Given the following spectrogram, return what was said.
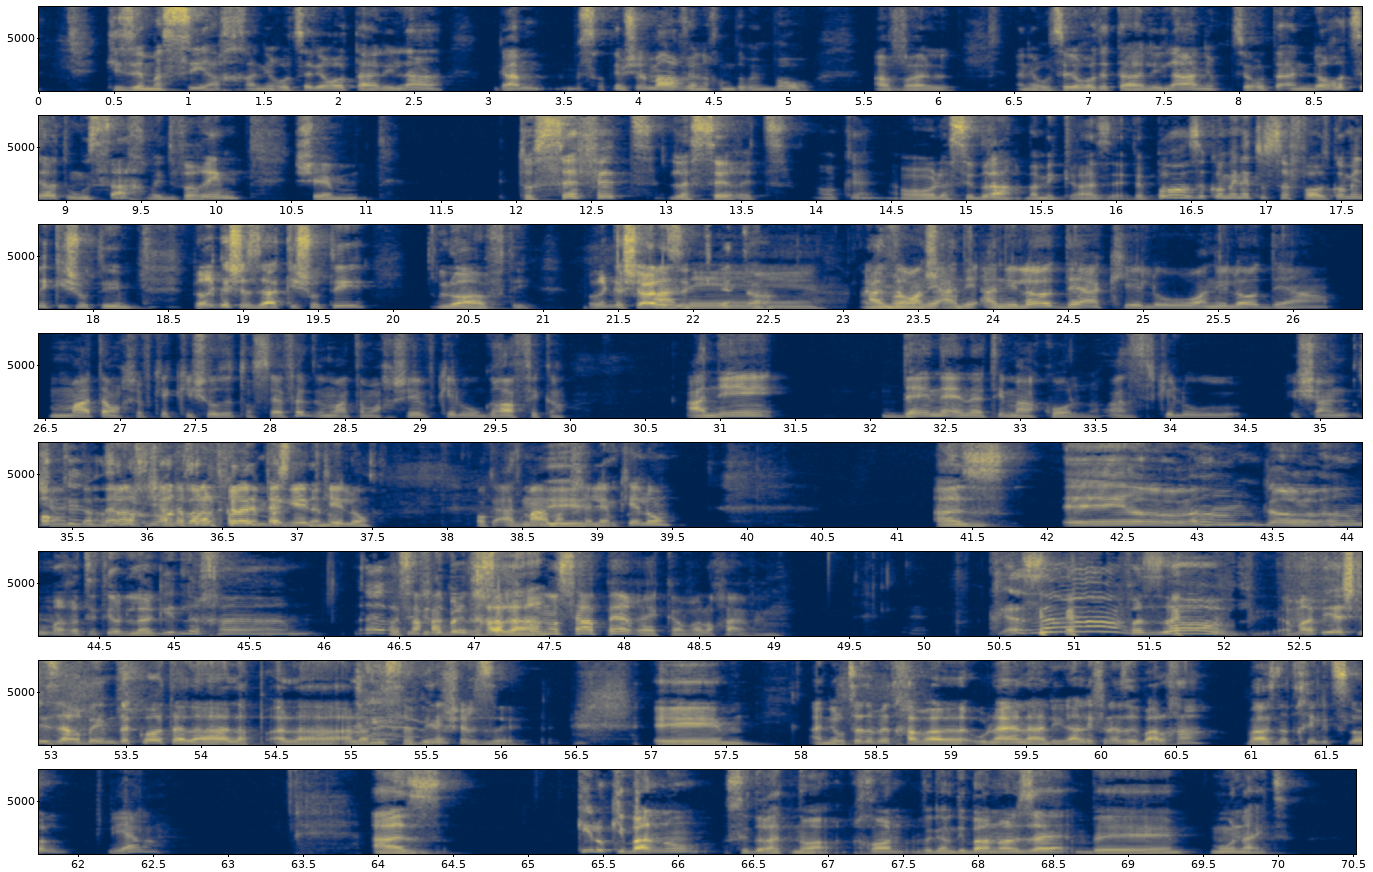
כי זה מסיח, אני רוצה לראות את העלילה, גם בסרטים של מארוול אנחנו מדברים, ברור, אבל אני רוצה לראות את העלילה, אני, רוצה לראות, אני לא רוצה להיות מוסך מדברים שהם תוספת לסרט, אוקיי? או לסדרה במקרה הזה. ופה זה כל מיני תוספות, כל מיני קישוטים. ברגע שזה היה קישוטי, לא אהבתי. ברגע שהיה לזה אני- קטע, אז זהו, אני, אהבתי. אני, אני לא יודע, כאילו, אני לא יודע מה אתה מחשב כקישור זה תוספת ומה אתה מחשב כאילו גרפיקה. אני די נהניתי מהכל, אז כאילו, שאני אוקיי, אדבר על אנחנו- על פריים תגיד בסצנות. כאילו. אוקיי, אז מה, בדיוק. מתחילים כאילו? אז אה, לא, לא, לא, מה רציתי עוד להגיד לך? אה, זה רציתי סך לדבר זה איתך סך על ה... הכל נושא הפרק, אבל לא חייבים. עזוב, עזוב. אמרתי, יש לי איזה 40 דקות על, ה, על, ה, על, ה, על המסביב של זה. אמ, אני רוצה לדבר איתך אבל אולי על העלילה לפני זה, בא לך? ואז נתחיל לצלול. יאללה. אז כאילו קיבלנו סדרת נוער, נכון? וגם דיברנו על זה במונייט.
